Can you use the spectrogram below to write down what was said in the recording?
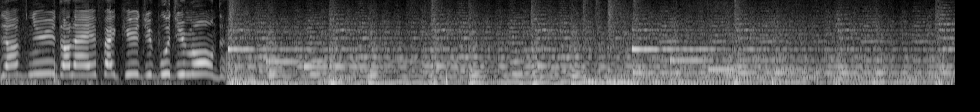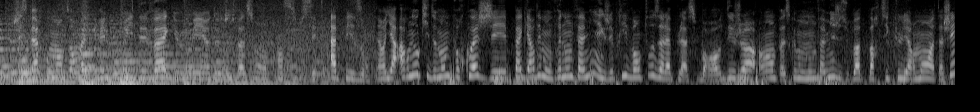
Bienvenue dans la FAQ du bout du monde Qu'on malgré le bruit des vagues, mais euh, de toute façon, en principe, c'est apaisant. Alors, il y a Arnaud qui demande pourquoi j'ai pas gardé mon vrai nom de famille et que j'ai pris Ventose à la place. Bon, déjà, un, parce que mon nom de famille, je suis pas particulièrement attachée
